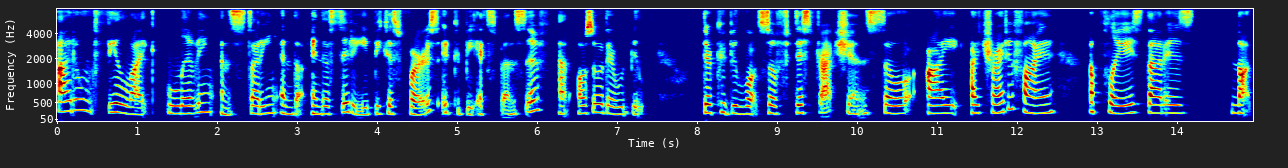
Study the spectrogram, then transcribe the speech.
I don't feel like living and studying in the in the city because first it could be expensive and also there would be there could be lots of distractions. So I I try to find a place that is not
